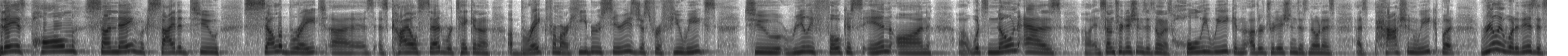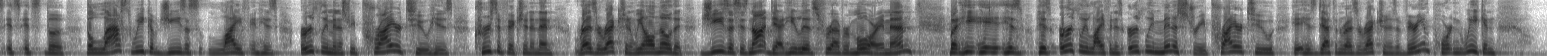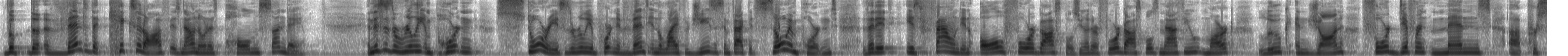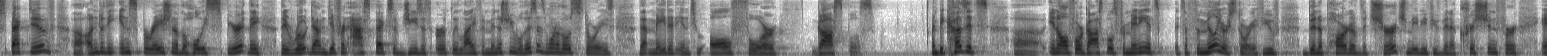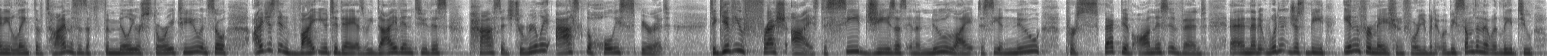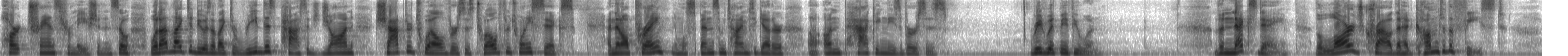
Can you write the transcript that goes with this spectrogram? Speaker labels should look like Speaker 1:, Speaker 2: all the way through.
Speaker 1: Today is Palm Sunday. We're excited to celebrate. Uh, as, as, Kyle said, we're taking a, a break from our Hebrew series just for a few weeks to really focus in on uh, what's known as, uh, in some traditions, it's known as Holy Week, and in other traditions, it's known as, as Passion Week. But really, what it is, it's, it's, it's the, the last week of Jesus' life in his earthly ministry prior to his crucifixion and then resurrection. We all know that Jesus is not dead, he lives forevermore. Amen? But he, his, his earthly life and his earthly ministry prior to his death and resurrection is a very important week. And the, the event that kicks it off is now known as Palm Sunday. And this is a really important story. This is a really important event in the life of Jesus. In fact, it's so important that it is found in all four Gospels. You know, there are four Gospels Matthew, Mark, Luke, and John. Four different men's uh, perspective uh, under the inspiration of the Holy Spirit. They, they wrote down different aspects of Jesus' earthly life and ministry. Well, this is one of those stories that made it into all four Gospels. And because it's uh, in all four Gospels, for many, it's, it's a familiar story. If you've been a part of the church, maybe if you've been a Christian for any length of time, this is a familiar story to you. And so I just invite you today, as we dive into this passage, to really ask the Holy Spirit to give you fresh eyes, to see Jesus in a new light, to see a new perspective on this event, and that it wouldn't just be information for you, but it would be something that would lead to heart transformation. And so, what I'd like to do is I'd like to read this passage, John chapter 12, verses 12 through 26, and then I'll pray and we'll spend some time together uh, unpacking these verses. Read with me if you would. The next day, the large crowd that had come to the feast,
